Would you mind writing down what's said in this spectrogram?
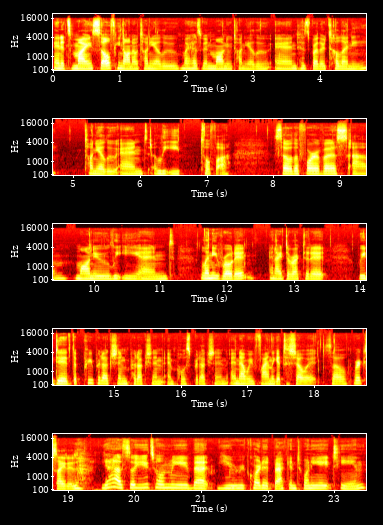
And it's myself, Hinano Tanielu, my husband, Manu Tanielu, and his brother, Taleni Tanielu, and Li'i Tofa. So the four of us, um, Manu, Li'i, and Lenny wrote it, and I directed it. We did the pre production, production, and post production, and now we finally get to show it. So we're excited. Yeah, so you told me that you recorded back in 2018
